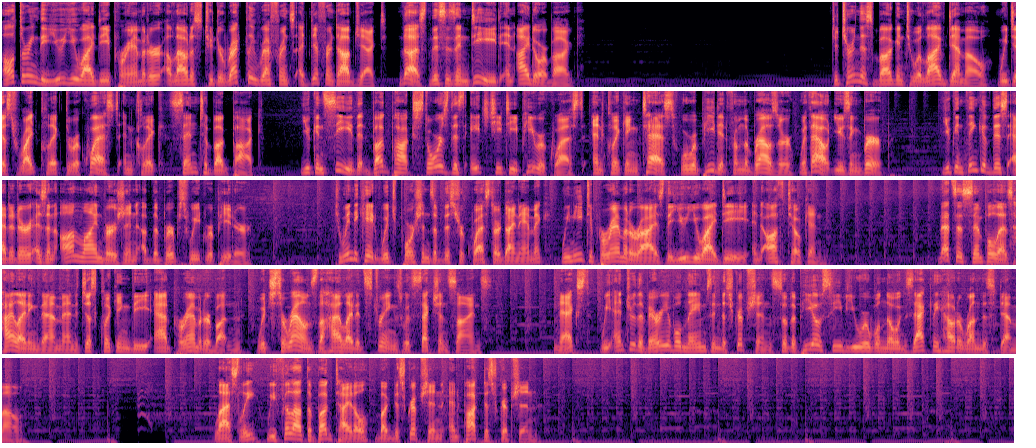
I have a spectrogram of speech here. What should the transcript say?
Altering the UUID parameter allowed us to directly reference a different object. Thus, this is indeed an IDOR bug. To turn this bug into a live demo, we just right-click the request and click Send to BugPoC. You can see that BugPoC stores this HTTP request and clicking Test will repeat it from the browser without using Burp. You can think of this editor as an online version of the Burp Suite repeater. To indicate which portions of this request are dynamic, we need to parameterize the UUID and auth token. That's as simple as highlighting them and just clicking the Add Parameter button, which surrounds the highlighted strings with section signs. Next, we enter the variable names and descriptions so the POC viewer will know exactly how to run this demo. Lastly, we fill out the bug title, bug description, and POC description.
